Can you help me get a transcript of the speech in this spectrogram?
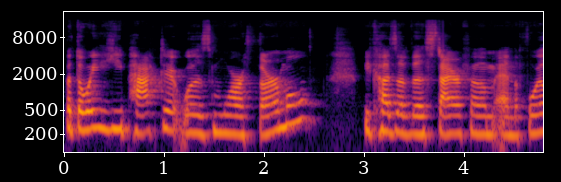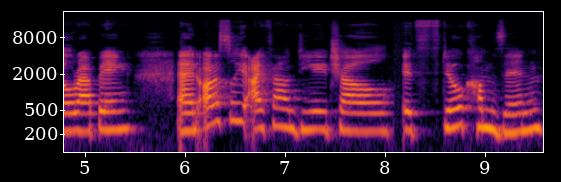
but the way he packed it was more thermal because of the styrofoam and the foil wrapping. And honestly, I found DHL, it still comes in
